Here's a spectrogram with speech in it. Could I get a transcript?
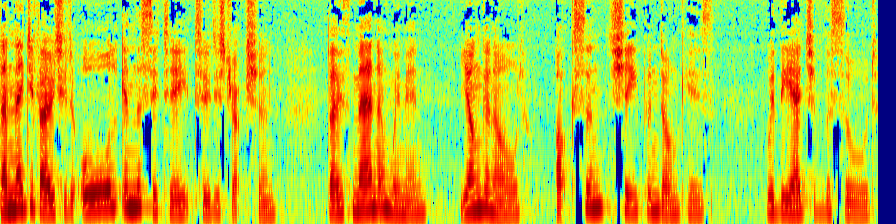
Then they devoted all in the city to destruction, both men and women, young and old, oxen, sheep, and donkeys, with the edge of the sword.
